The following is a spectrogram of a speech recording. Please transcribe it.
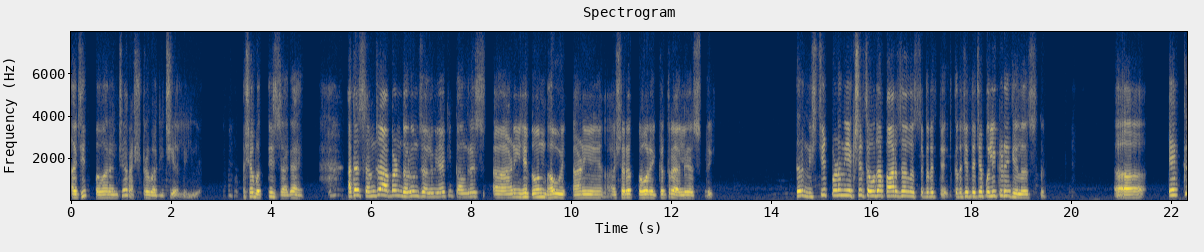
अजित पवारांच्या राष्ट्रवादीची आलेली आहे. अशा बत्तीस जागा आहेत. आता समजा आपण धरून चालूया की काँग्रेस आणि हे दोन भाऊ आणि शरद पवार एकत्र आले असते तर निश्चितपणाने एकशे चौदा पार झालं असतं कदाचित कदाचित त्याच्या पलीकडे गेलं असतं. एक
